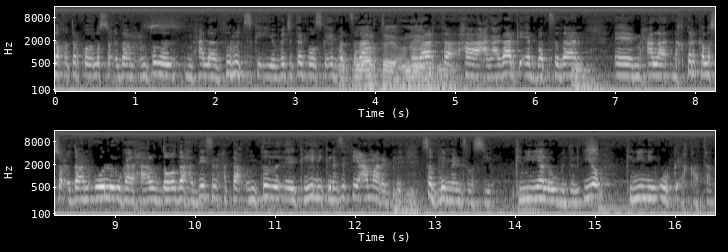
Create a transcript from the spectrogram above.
dhaqatarkooda la socdaan cuntada maxaa la fruitska iyo vegetables-ka ay badsadaan qudaarta ha cagagaarka ay badsadaan ee maxaa la dhakhtarka la socdaan oo la ogaado xaaladooda haddaysan xataa cuntada ay ka heli karin si fiican maaragtay supplement la siiyo kaniiniyaa loogu bedelo iyo kaniiniga uurka ay qaataan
